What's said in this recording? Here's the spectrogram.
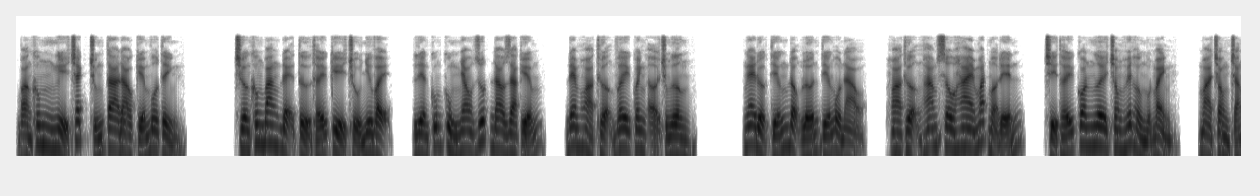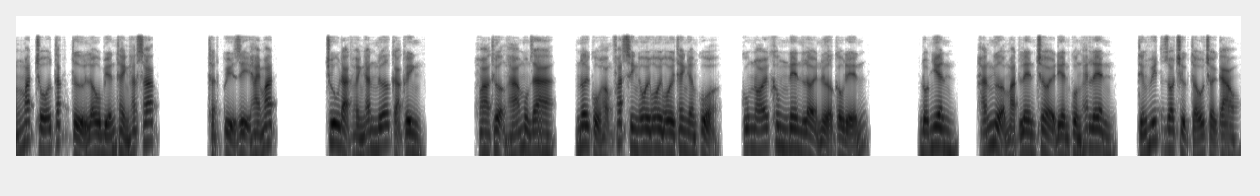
bằng không nghỉ trách chúng ta đao kiếm vô tình. Trường không bang đệ tử thấy kỳ chủ như vậy, liền cũng cùng nhau rút đao ra kiếm, đem hòa thượng vây quanh ở trung ương nghe được tiếng động lớn tiếng ồn ào, hòa thượng ham sâu hai mắt mở đến, chỉ thấy con ngươi trong huyết hồng một mảnh, mà tròng trắng mắt chỗ tắc từ lâu biến thành hắc sắc. Thật quỷ dị hai mắt. Chu đạt hoành ăn nữa cả kinh. Hòa thượng há mồm ra, nơi cổ họng phát sinh ôi ôi ôi thanh âm của, cũng nói không nên lời nửa câu đến. Đột nhiên, hắn ngửa mặt lên trời điên cuồng hét lên, tiếng huýt do trực tấu trời cao,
